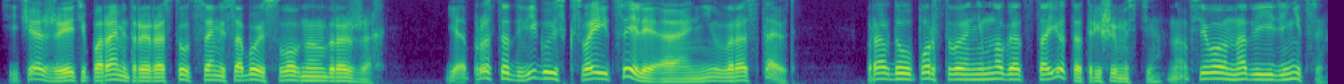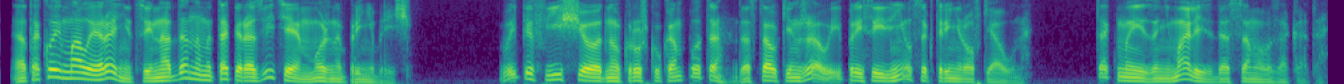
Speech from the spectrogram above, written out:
Сейчас же эти параметры растут сами собой, словно на дрожжах. Я просто двигаюсь к своей цели, а они вырастают. Правда, упорство немного отстает от решимости, но всего на две единицы, а такой малой разницей на данном этапе развития можно пренебречь. Выпив еще одну кружку компота, достал кинжал и присоединился к тренировке Ауна. Так мы и занимались до самого заката.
